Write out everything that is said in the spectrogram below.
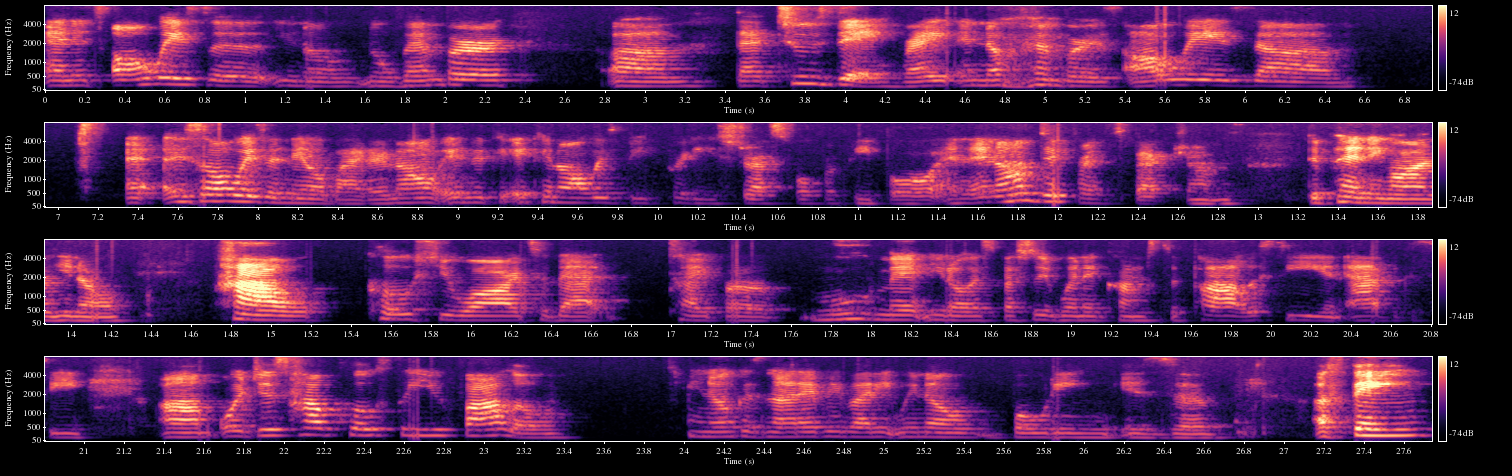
and it's always a you know November, um, that Tuesday, right? In November is always um, it's always a nail biter. No, it, it can always be pretty stressful for people, and and on different spectrums, depending on you know how close you are to that type of movement, you know, especially when it comes to policy and advocacy, um, or just how closely you follow you know, because not everybody we know voting is a a thing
